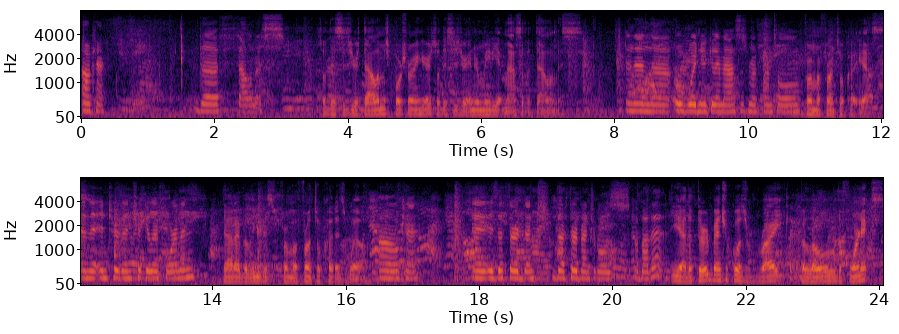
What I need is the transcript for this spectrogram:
Okay. The thalamus. So this is your thalamus portion right here. So this is your intermediate mass of the thalamus. And then the ovoid nuclear mass is from a frontal. From a frontal cut, yes. And the interventricular foramen. That I believe is from a frontal cut as well. Oh, okay. And is the third vent the third ventricle is above it? Yeah, the third ventricle is right Okay. below the fornix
